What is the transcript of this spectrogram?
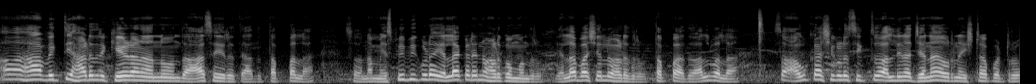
ಆ- ವ್ಯಕ್ತಿ ಹಾಡಿದ್ರೆ ಕೇಳೋಣ ಅನ್ನೋ ಒಂದು ಆಸೆ ಇರುತ್ತೆ, ಅದು ತಪ್ಪಲ್ಲ. ಸೊ ನಮ್ಮ ಎಸ್ ಪಿ ಬಿ ಕೂಡ ಎಲ್ಲ ಕಡೆನೂ ಹಾಡ್ಕೊಂಬಂದರು ಎಲ್ಲ ಭಾಷೆಯಲ್ಲೂ ಹಾಡಿದ್ರು. ತಪ್ಪ ಅದು ಅಲ್ವಲ್ಲ? ಸೊ ಅವಕಾಶಗಳು ಸಿಕ್ತು, ಅಲ್ಲಿನ ಜನ ಅವ್ರನ್ನ ಇಷ್ಟಪಟ್ಟರು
